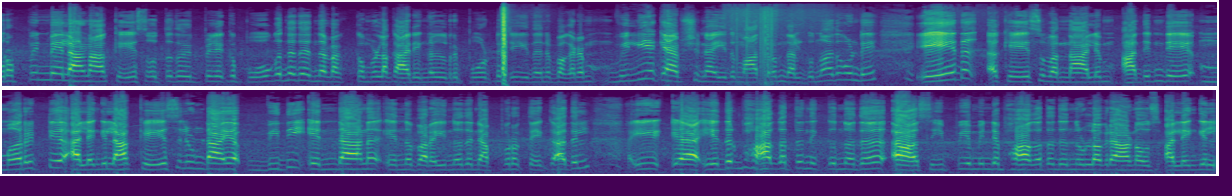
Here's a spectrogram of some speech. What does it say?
ഉറപ്പിന്മേലാണ് ആ കേസ് ഒത്തുതീർപ്പിലേക്ക് പോകുന്നത് എന്നടക്കമുള്ള കാര്യങ്ങൾ റിപ്പോർട്ട് ചെയ്യുന്നതിന് പകരം വലിയ ക്യാപ്ഷനായി ഇത് മാത്രം നൽകുന്നു. അതുകൊണ്ട് ഏത് കേസ് വന്നാലും അതിന്റെ മെറിറ്റ് അല്ലെങ്കിൽ ആ കേസിലുണ്ടായ വിധി എന്താണ് എന്ന് പറയുന്നതിനപ്പുറത്തേക്ക് അതിൽ ഈ എതിർഭാഗത്ത് നിൽക്കുന്നത് സി പി എമ്മിന്റെ ഭാഗത്ത് നിന്നുള്ളവരാണോ അല്ലെങ്കിൽ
